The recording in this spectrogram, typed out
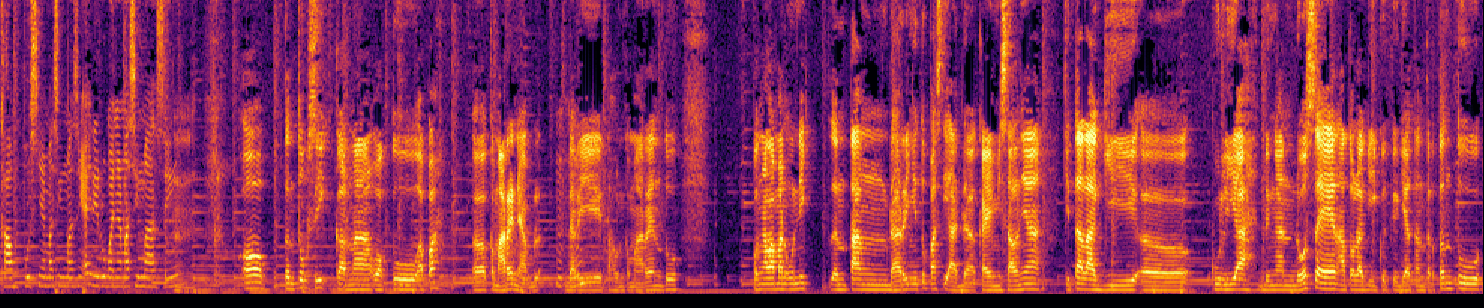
kampusnya masing-masing eh di rumahnya masing-masing Hmm. Oh, tentu sih karena waktu apa eh, kemarin ya bel- dari tahun kemarin tuh pengalaman unik tentang daring itu pasti ada. Kayak misalnya kita lagi eh, kuliah dengan dosen atau lagi ikut kegiatan tertentu,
